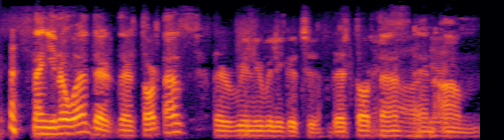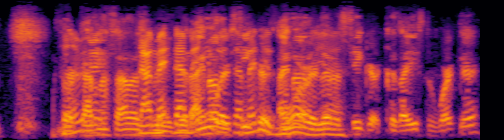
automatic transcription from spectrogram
and you know what? Their their tortas, they're really really good too. Their tortas oh, and dude. um, so their carne asada is really good. I know their secret. I know their yeah. little secret because I used to work there.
